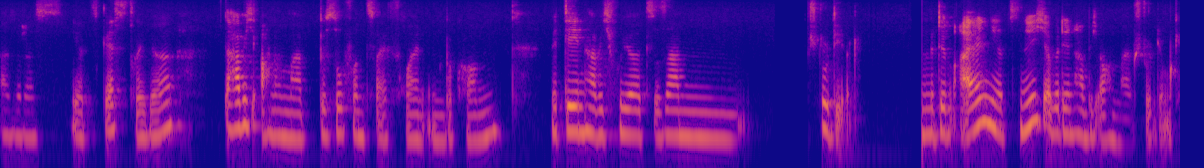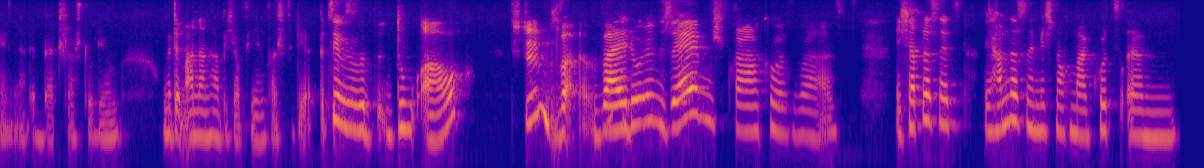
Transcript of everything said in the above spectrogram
also das jetzt gestrige, da habe ich auch nochmal Besuch von zwei Freunden bekommen. Mit denen habe ich früher zusammen studiert. Mit dem einen jetzt nicht, aber den habe ich auch in meinem Studium kennengelernt, im Bachelorstudium. Und mit dem anderen habe ich auf jeden Fall studiert. Beziehungsweise du auch. Stimmt. Weil du im selben Sprachkurs warst. Ich habe das jetzt, wir haben das nämlich noch mal kurz ähm,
